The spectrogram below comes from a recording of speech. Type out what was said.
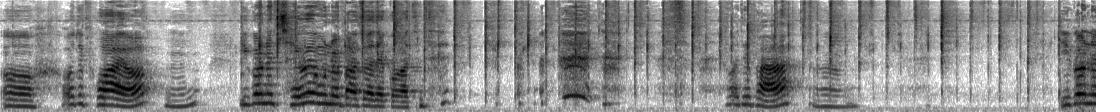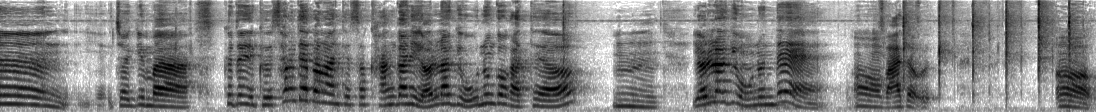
어, 어디 보아요. 음? 이거는 재회 운을 봐줘야 될 것 같은데. 어디 봐. 음. 이거는 저기 막 그들 그 상대방한테서 간간히 연락이 오는 것 같아요. 음, 연락이 오는데 어 맞아. 어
